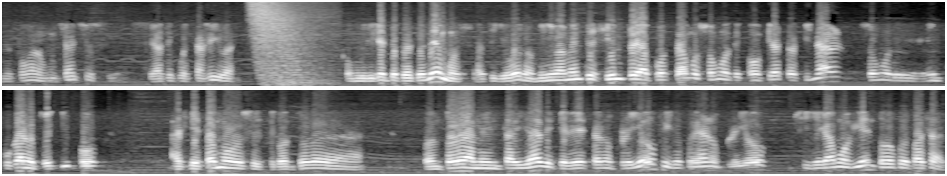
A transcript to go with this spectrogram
le pongan los muchachos, se, hace cuesta arriba. Como dirigente pretendemos, así que bueno, mínimamente siempre apostamos, somos de confiar hasta el final, somos de empujar a nuestro equipo, así que estamos este, con toda con toda la mentalidad de querer estar en los playoffs y después de los playoffs, si llegamos bien, todo puede pasar.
